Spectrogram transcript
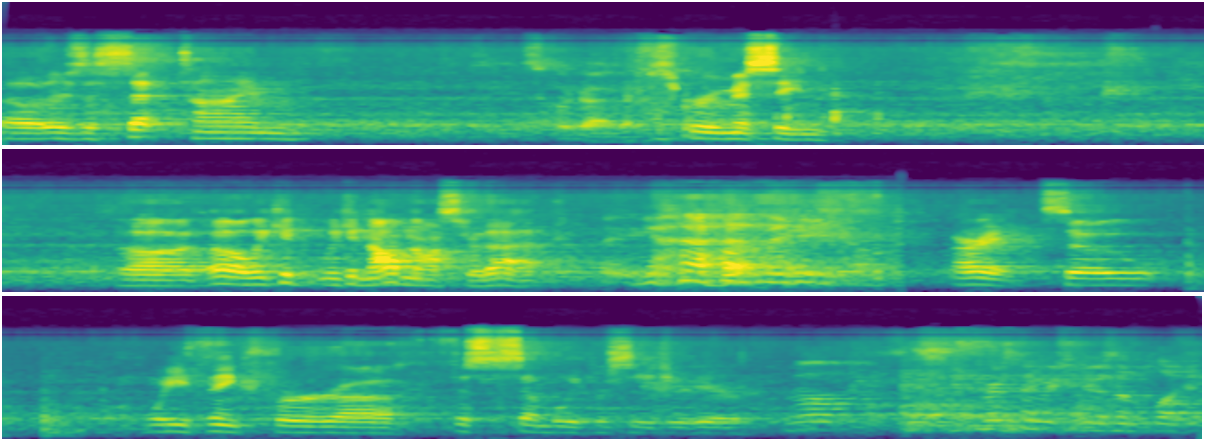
Oh, there's a set time Screwdriver. screw missing. Uh, oh, we could we could knob noster that. there you go. All right, so what do you think for uh, this assembly procedure here? Well, the first thing we should do is unplug it.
